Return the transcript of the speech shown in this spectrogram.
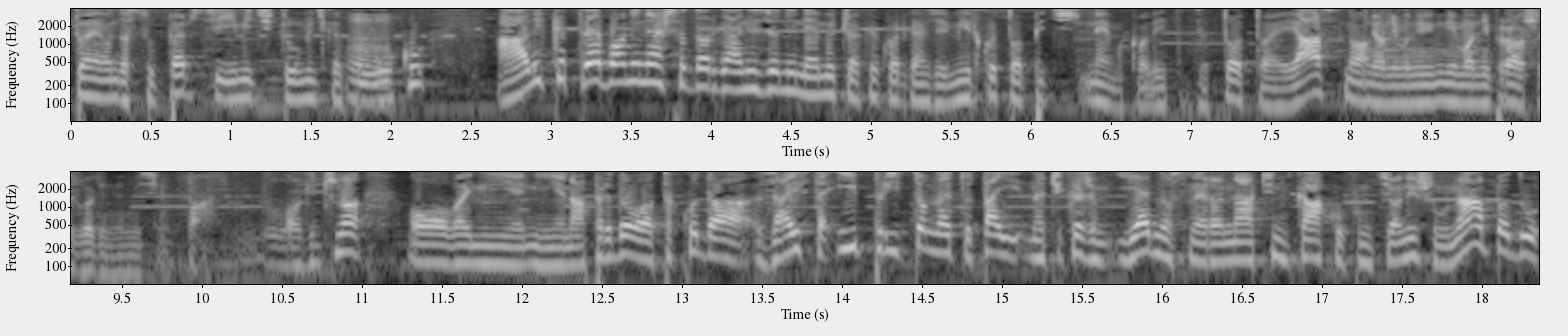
to je onda super Simić Čumić kad povuku. Ali kad treba oni nešto da organizuju oni nemaju čovjeka kako organizuju Mirko Topić nema kvalitet za to to je jasno. On ima ni, ni prošle godine, mislim. pa logično ovaj nije nije napredovao tako da zaista i pritom eto taj znači kažem jednosmeran način kako funkcioniše u napadu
